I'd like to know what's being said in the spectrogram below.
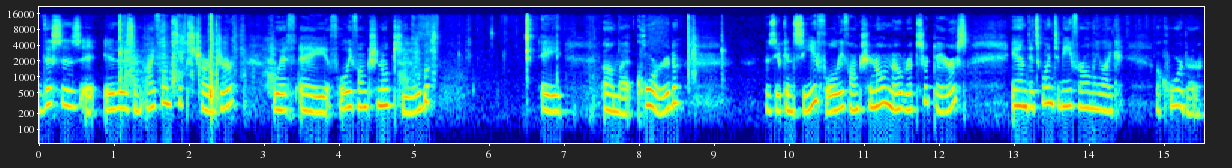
This is it. It is an iPhone 6 charger with a fully functional cube, a um, cord. As you can see, fully functional, no rips or tears. And it's going to be for only like a quarter.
